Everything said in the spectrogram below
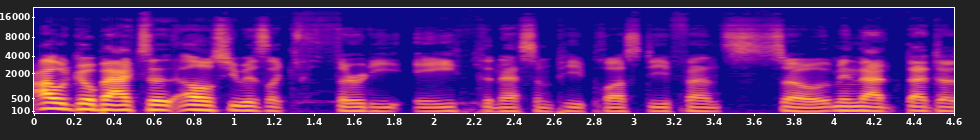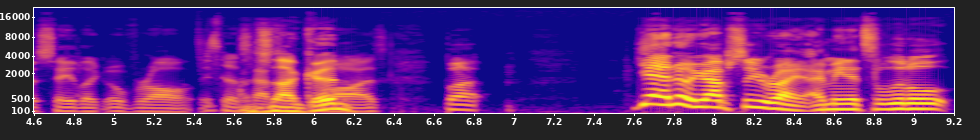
I would go back to LSU is like 38th in S and P plus defense. So I mean that that does say like overall it does That's have not good. flaws. But yeah, no, you're absolutely right. I mean it's a little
